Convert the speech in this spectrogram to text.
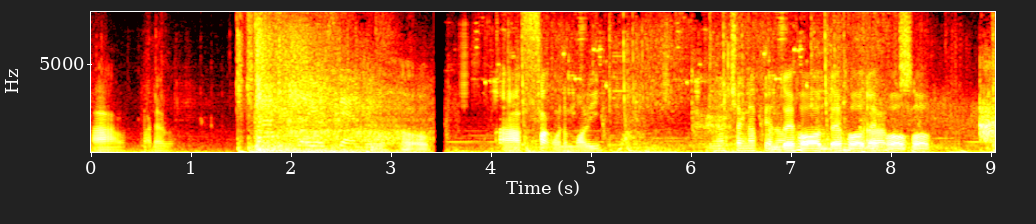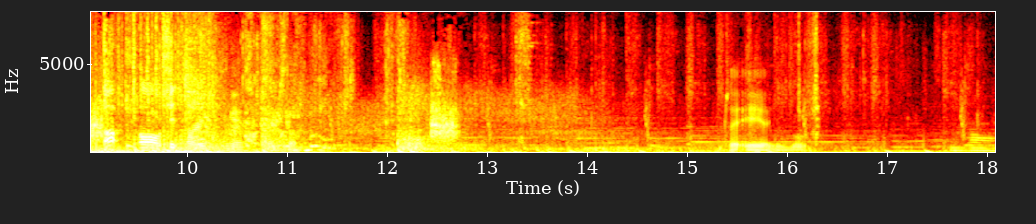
Ah, whatever. Oh, oh. Ah, fuck with the molly. Yeah, check that pin. They hold, they hold, they hold, hold. Ah, oh shit, sorry. Okay, stop. The air, you move. No.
